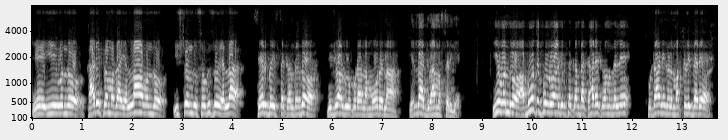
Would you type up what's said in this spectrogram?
ಈ- ಈ ಒಂದು ಕಾರ್ಯಕ್ರಮದ ಎಲ್ಲಾ ಒಂದು ಇಷ್ಟೊಂದು ಸೊಗಸು ಎಲ್ಲ ಸೇರ್ ಬಯಸ್ತಕ್ಕಂಥದ್ದು ನಿಜವಾಗ್ಲೂ ಕೂಡ ನಮ್ಮ ಊರಿನ ಎಲ್ಲಾ ಗ್ರಾಮಸ್ಥರಿಗೆ. ಈ ಒಂದು ಅಭೂತಪೂರ್ವವಾಗಿರ್ತಕ್ಕಂಥ ಕಾರ್ಯಕ್ರಮದಲ್ಲಿ ಪುಟಾಣಿಗಳು ಮಕ್ಕಳಿದ್ದಾರೆ.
